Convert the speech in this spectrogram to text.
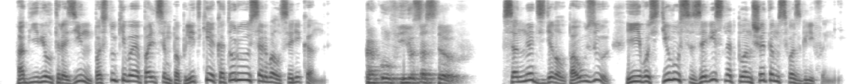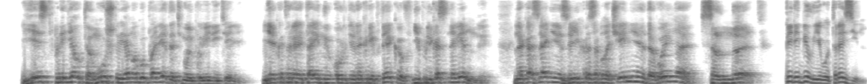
– объявил Тразин, постукивая пальцем по плитке, которую сорвал Сарикан. «Каков ее состав?» Саннет сделал паузу, и его стилус завис над планшетом с возглифами. «Есть предел тому, что я могу поведать, мой повелитель. Некоторые тайны Ордена Криптеков неприкосновенны. Наказание за их разоблачение довольно... Саннет!» – перебил его Тразин.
